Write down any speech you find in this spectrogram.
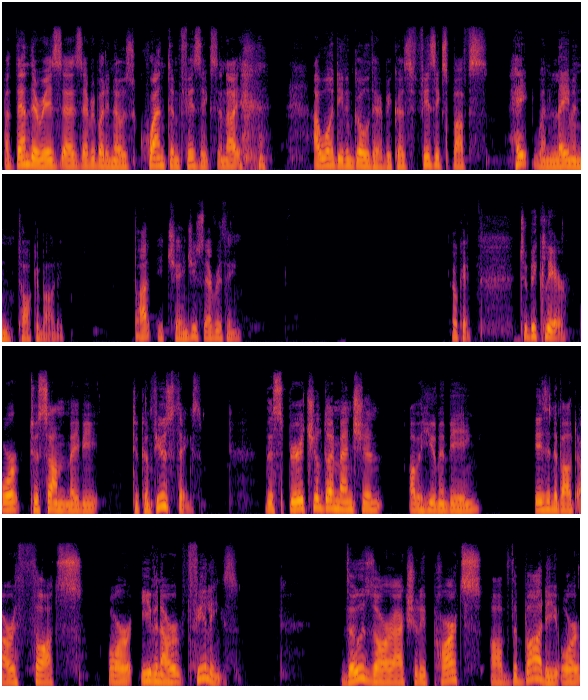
But then there is, as everybody knows, quantum physics, and I, I won't even go there because physics buffs hate when laymen talk about it. But it changes everything. Okay, to be clear, or to some maybe to confuse things, the spiritual dimension of a human being isn't about our thoughts or even our feelings. Those are actually parts of the body, or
